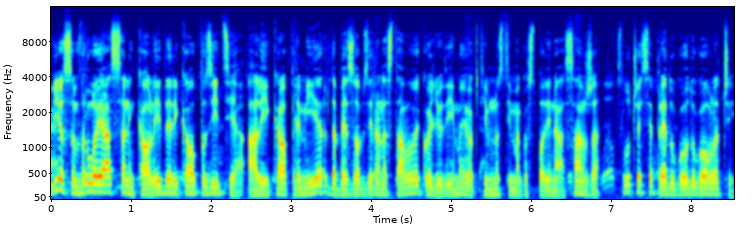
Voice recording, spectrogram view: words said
Bio sam vrlo jasan i kao lider i kao opozicija, ali i kao premijer da bez obzira na stavove koje ljudi imaju aktivnostima gospodina Assangea, slučaj se predugo odugovlači.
